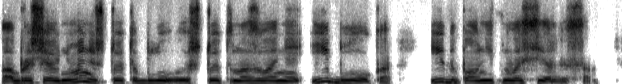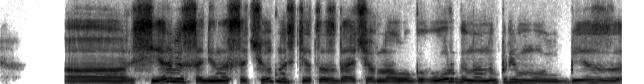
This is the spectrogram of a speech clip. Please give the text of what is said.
Обращаю внимание, что это, блок, что это название и блока, и дополнительного сервиса. А, сервис 1С отчетности – это сдача в налоговые органы напрямую, без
